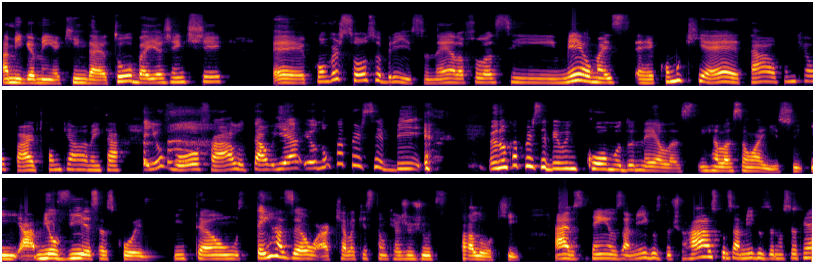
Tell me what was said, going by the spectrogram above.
amiga minha aqui em Dayatuba e a gente é, conversou sobre isso, né? Ela falou assim, meu, mas é, como que é, tal, como que é o parto, como que é amamentar? Aí eu vou, falo, tal, e é, eu nunca percebi, eu nunca percebi o incômodo nelas em relação a isso, e a me ouvir essas coisas. Então, tem razão aquela questão que a Juju falou, que ah, você tem os amigos do churrasco, os amigos do não sei o que,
